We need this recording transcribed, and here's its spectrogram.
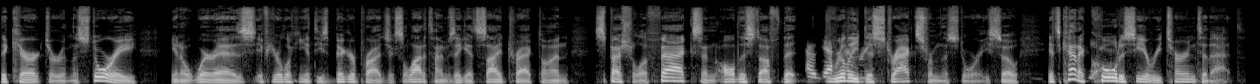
the character and the story you know whereas if you're looking at these bigger projects a lot of times they get sidetracked on special effects and all this stuff that oh, really distracts from the story. So it's kind of yeah. cool to see a return to that.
